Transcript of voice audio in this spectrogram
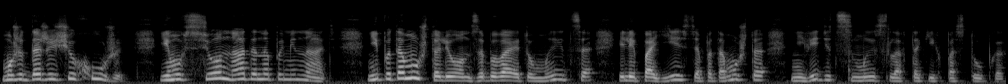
может даже еще хуже. Ему все надо напоминать. Не потому что леон забывает умыться или поесть а потому что не видит смысла в таких поступках.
